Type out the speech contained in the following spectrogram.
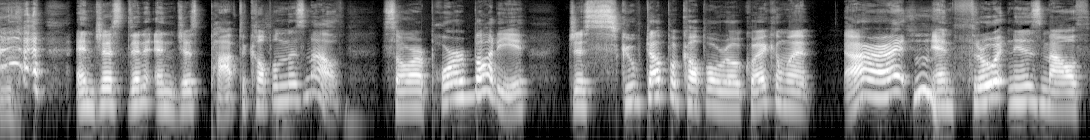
and just didn't and just popped a couple in his mouth. So our poor buddy just scooped up a couple real quick and went, all right, hmm. and threw it in his mouth.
